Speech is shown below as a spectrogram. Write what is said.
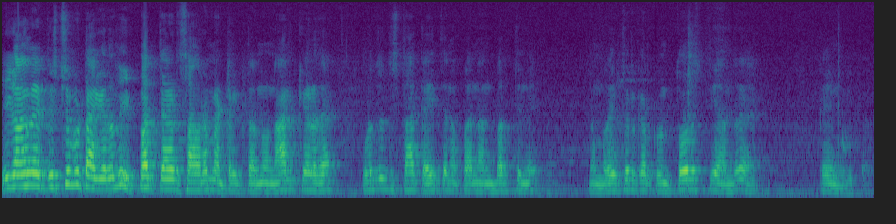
ಈಗಾಗಲೇ ಡಿಸ್ಟ್ರಿಬ್ಯೂಟ್ ಆಗಿರೋದು ಇಪ್ಪತ್ತೆರಡು ಸಾವಿರ ಮೆಟ್ರಿಕ್ ಟನ್ನು ನಾನು ಕೇಳಿದೆ, ಉಳಿದಿದ್ದು ಸ್ಟಾಕ್ ಐತೇನಪ್ಪ, ನಾನು ಬರ್ತೀನಿ. ನಮ್ಮ ರೈತರು ಕರ್ಕೊಂಡು ತೋರಿಸ್ತೀಯ ಅಂದರೆ ಕೈ ಮುಗಿತಾರೆ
